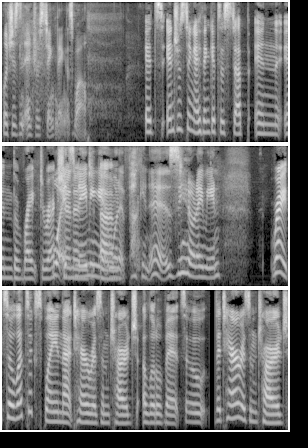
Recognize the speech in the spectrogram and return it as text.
which is an interesting thing as well. It's interesting. I think it's a step in in the right direction. Well, it's and, naming it um, what it fucking is. You know what I mean? Right. So let's explain that terrorism charge a little bit. So the terrorism charge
